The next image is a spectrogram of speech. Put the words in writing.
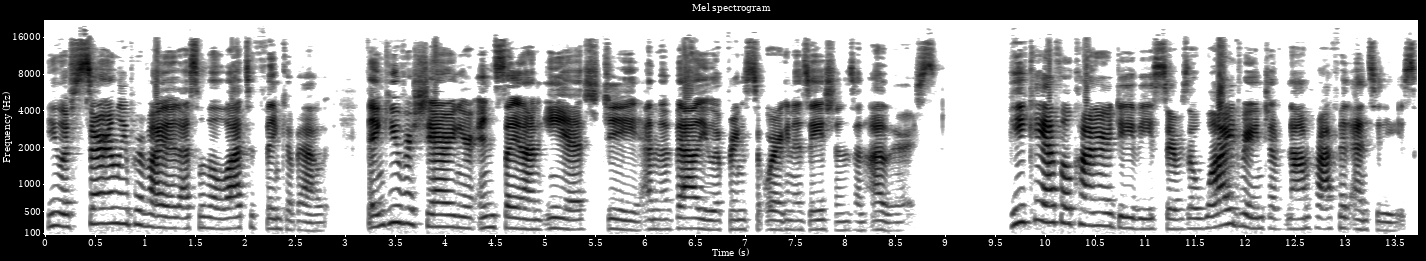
You have certainly provided us with a lot to think about. Thank you for sharing your insight on ESG and the value it brings to organizations and others. PKF O'Connor Davies serves a wide range of nonprofit entities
